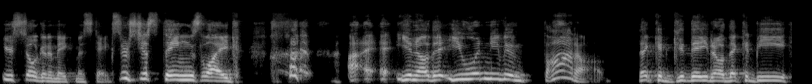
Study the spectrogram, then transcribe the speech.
You're still going to make mistakes. There's just things like you know that you wouldn't even thought of that could you know that could be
